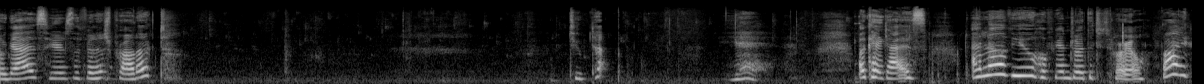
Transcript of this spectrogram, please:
So guys, here's the finished product. Tube top. Yeah. Okay guys, I love you. Hope you enjoyed the tutorial. Bye!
